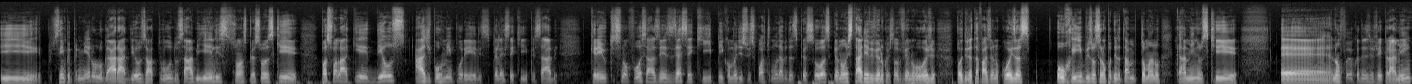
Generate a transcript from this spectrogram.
e sempre em primeiro lugar a Deus, a tudo, sabe? E eles são as pessoas que, posso falar que Deus age por mim, por eles, pela essa equipe, sabe? creio que se não fosse, às vezes, essa equipe, como eu disse, o esporte muda a vida das pessoas, eu não estaria vivendo o que eu estou vivendo hoje, poderia estar fazendo coisas horríveis, ou se não poderia estar tomando caminhos que é, não foi o que eu desejei para mim.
